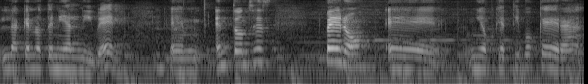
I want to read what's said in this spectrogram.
la que no tenía el nivel. Em, entonces, pero mi objetivo que era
